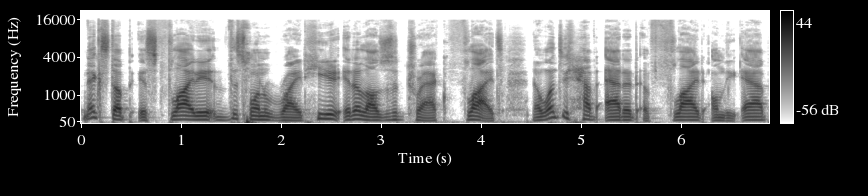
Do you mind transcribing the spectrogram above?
Next up is Flighty. This one right here, it allows us to track flights. Now, once you have added a flight on the app,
